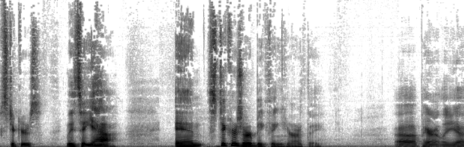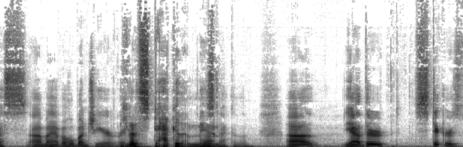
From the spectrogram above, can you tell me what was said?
stickers?" And they'd say, "Yeah." And stickers are a big thing here, aren't they? Uh, apparently, yes. Um, I have a whole bunch here. Right You got a stack of them, now. man. stack of them. Uh, yeah, they're stickers.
